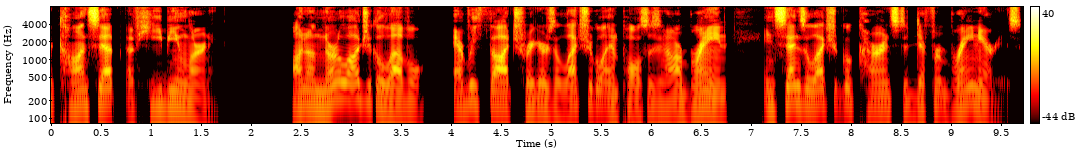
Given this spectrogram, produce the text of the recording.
The concept of Hebbian learning. On a neurological level, every thought triggers electrical impulses in our brain and sends electrical currents to different brain areas.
